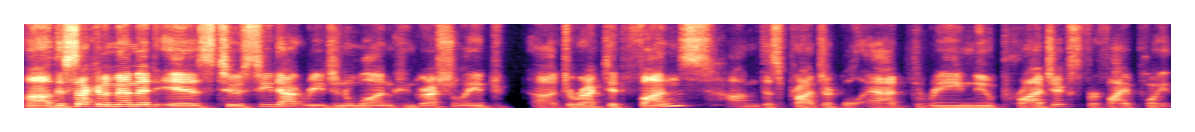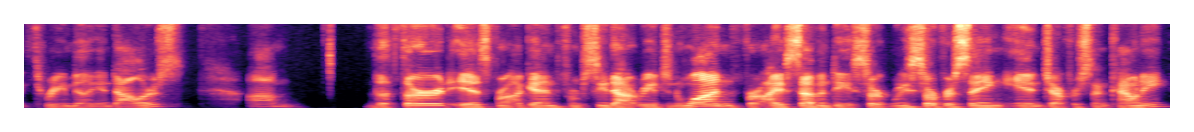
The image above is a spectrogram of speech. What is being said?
Uh, the second amendment is to CDOT Region 1 congressionally uh, directed funds. Um, this project will add three new projects for $5.3 million. Um, the third is from, again, from CDOT Region 1 for I-70 resurfacing in Jefferson County,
